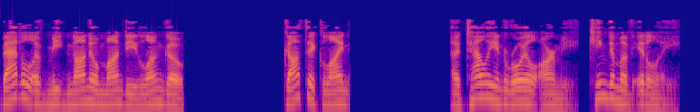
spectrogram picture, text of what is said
Battle of Mignano Monte Lungo Gothic Line Italian Royal Army, Kingdom of Italy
